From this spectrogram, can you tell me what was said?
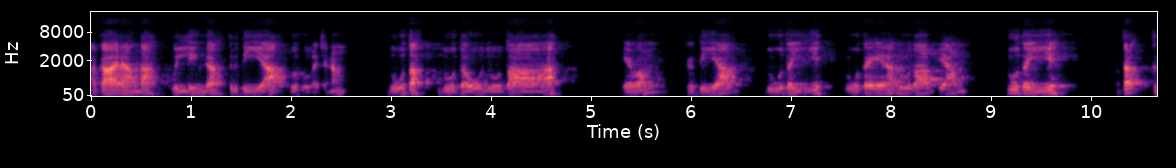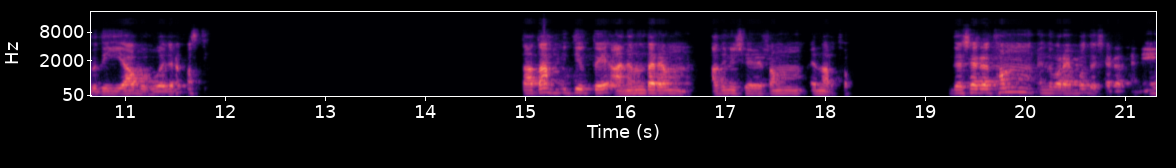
അകാരാന്ത പുല്ലിംഗ തൃതീയ ബഹുവചനം. ദൂത ദൂതൗ ദൂതാ. എവം തൃതീയ दूतैः दूतेन दूताभ्यां दूतैः अत्र तृतीया बहुवचनम् अस्ति തതഃ ഇത്യുക്തെ അനന്തരം അതിനുശേഷം എന്നർത്ഥം ദശരഥം എന്ന് പറയുമ്പോൾ ദശരഥനെ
